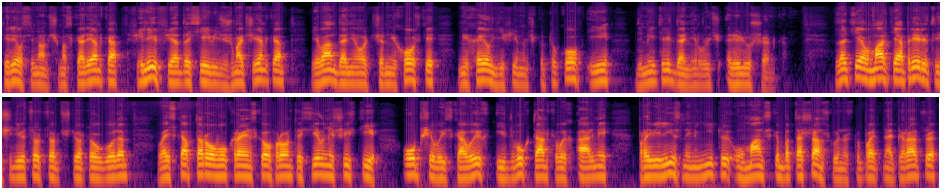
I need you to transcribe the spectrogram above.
Кирилл Семенович Москаленко, Филипп Феодосеевич Жмаченко, Иван Данилович Черняховский, Михаил Ефимович Катуков и Дмитрий Данилович Лилюшенко. Затем в марте-апреле 1944 года войска Второго Украинского фронта силами шести общевойсковых и двух танковых армий провели знаменитую Уманско-Баташанскую наступательную операцию,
